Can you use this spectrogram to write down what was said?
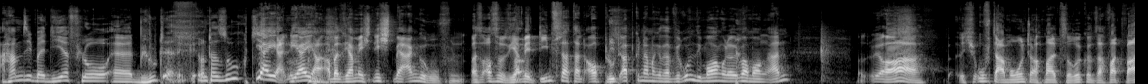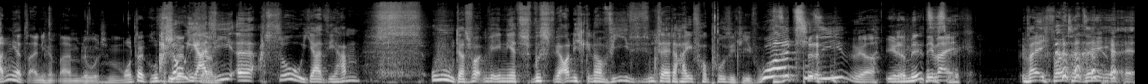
haben Sie bei dir, Flo, äh, Blut äh, untersucht? Ja, ja, ja, ja, aber sie haben mich nicht mehr angerufen. Was auch so, sie haben mir Dienstag dann auch Blut abgenommen und gesagt, wir rufen Sie morgen oder übermorgen an. Ja, ich rufe da Montag mal zurück und sage, was war denn jetzt eigentlich mit meinem Blut? Montag ruft Ach sie so, ja, an. Sie, äh, ach so, ja, Sie haben, uh, das wollten wir Ihnen jetzt, wussten wir auch nicht genau wie, Sie sind leider HIV-positiv. What? Sie? Ja. Ihre Milz Nee, ist weg. Weil ich wollte tatsächlich äh,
